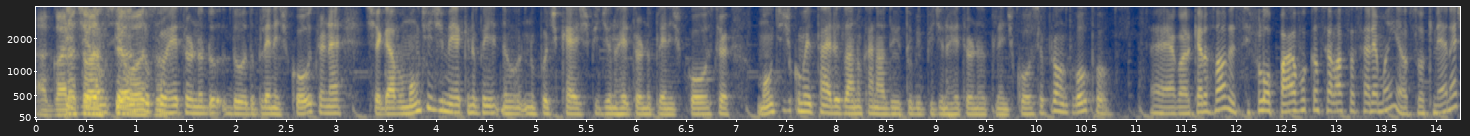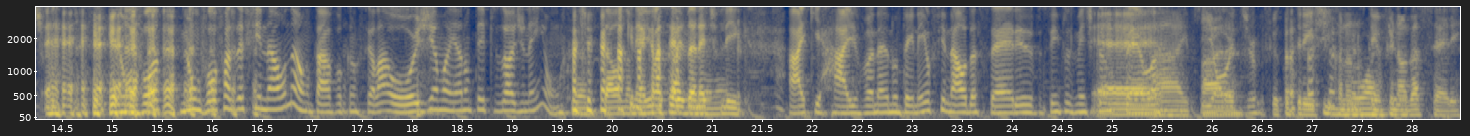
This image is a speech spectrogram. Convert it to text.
Agora eu tô Pediram tanto ansioso. pro retorno do, do, do Planet Coaster, né? Chegava um monte de e-mail aqui no, no, no podcast pedindo retorno do Planet Coaster, um monte de comentários lá no canal do YouTube pedindo retorno do Planet Coaster. Pronto, voltou. É, agora quero só ver. Se flopar, eu vou cancelar essa série amanhã. Eu sou que nem a Netflix. É. Não, vou, não vou fazer final, não, tá? Vou cancelar hoje e amanhã não tem episódio nenhum. Cancela Que nem aquelas séries da né? Netflix. Ai, que raiva, né? Não tem nem o final da série, simplesmente cancela. Ai, que para. ódio. Eu fico triste quando não tem o final da série.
